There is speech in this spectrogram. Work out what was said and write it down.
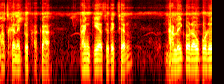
মাঝখানে একটু ফাঁকা, টাঙ্কি আছে, দেখছেন। ঢালাই করা উপরে।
